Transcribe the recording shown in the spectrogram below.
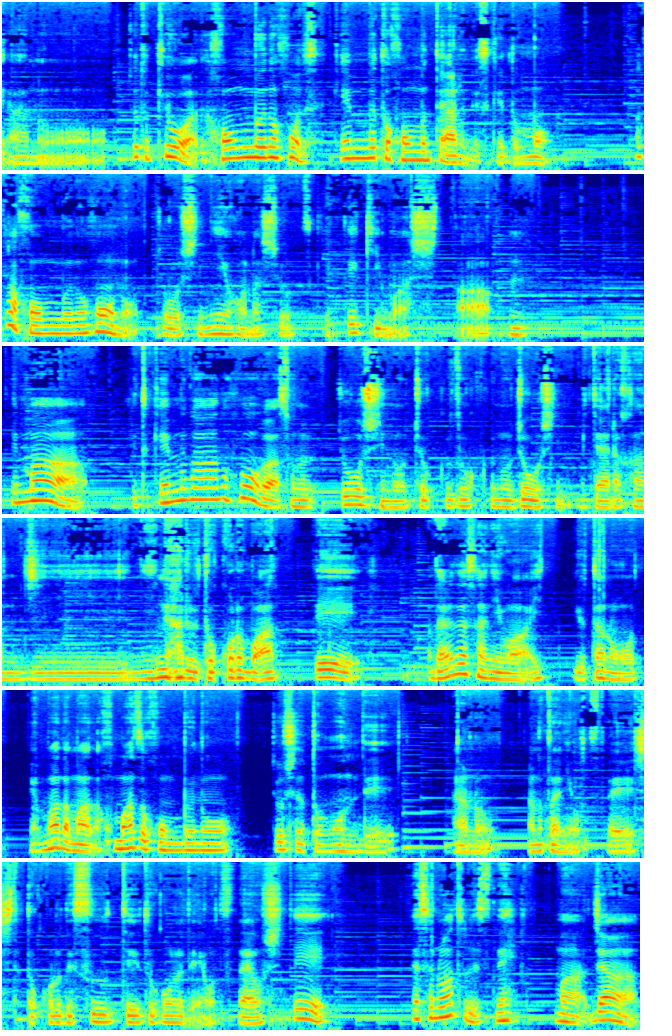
て、あの、ちょっと今日は本務の方ですね。兼務と本務ってあるんですけども、あとは本務の方の上司にお話をつけてきました。うん。で、まあ、えっと、ゲーム側の方がその上司の直属の上司みたいな感じになるところもあって、誰々さんには言ったの？を、まだまだ、まず本部の上司だと思うんで、あの、あなたにお伝えしたところですっていうところでお伝えをして、で、その後ですね、まあ、じゃあ、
